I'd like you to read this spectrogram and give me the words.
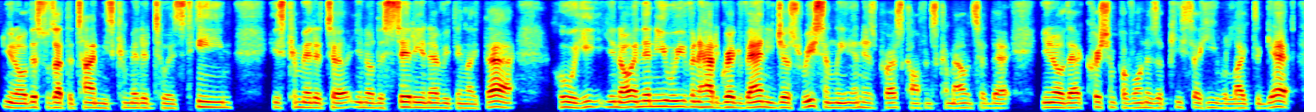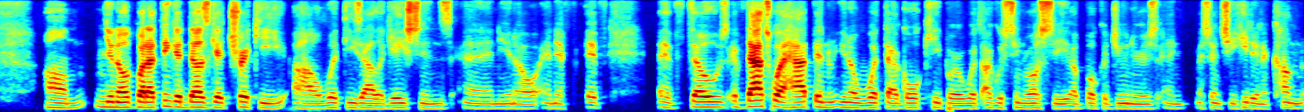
you know this was at the time he's committed to his team he's committed to you know the city and everything like that who he, you know, and then you even had Greg Vanney just recently in his press conference come out and said that, you know, that cristian pavon is a piece that he would like to get. Um, you know, but I think it does get tricky uh, with these allegations, and you know, and if if if those if that's what happened, you know, with that goalkeeper with Agustin Rossi of Boca Juniors, and essentially he didn't come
